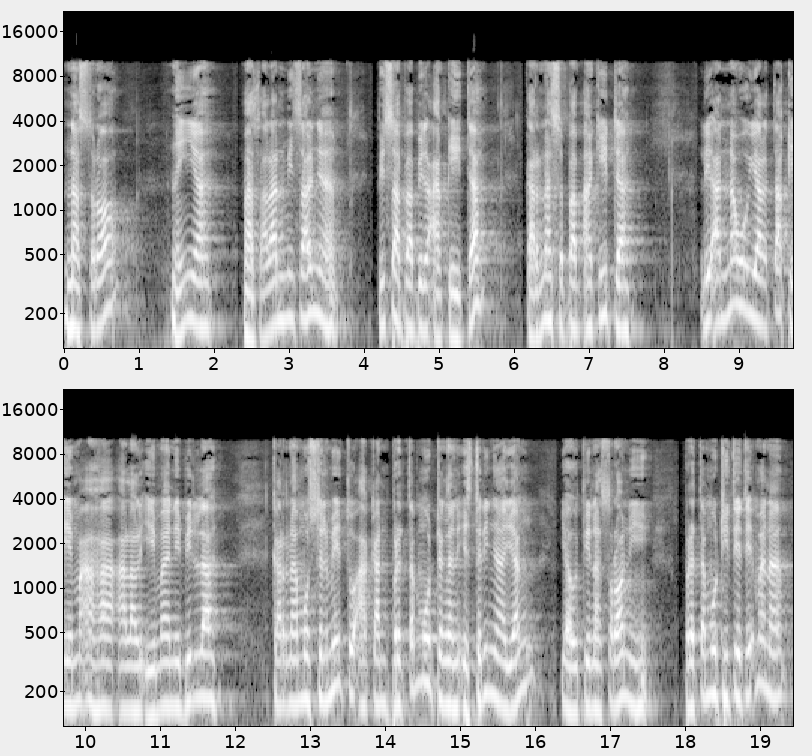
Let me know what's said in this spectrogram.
Nasraniyah. Masalah misalnya bisa babil akidah karena sebab akidah li'annahu yaltaqi ma'aha alal imani billah karena muslim itu akan bertemu dengan istrinya yang Yahudi Nasrani. Bertemu di titik mana?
